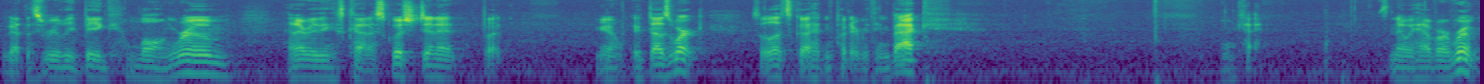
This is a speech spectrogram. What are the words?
we've got this really big, long room, and everything's kind of squished in it, but you know, it does work. So let's go ahead and put everything back. Okay, so now we have our room.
